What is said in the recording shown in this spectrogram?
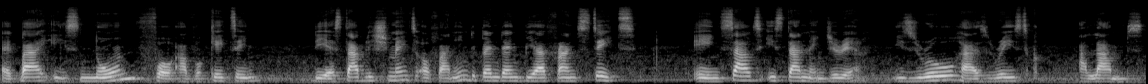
Ekpa is known for advocating the establishment of an independent Biafran state in southeastern Nigeria. His role has raised alarms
